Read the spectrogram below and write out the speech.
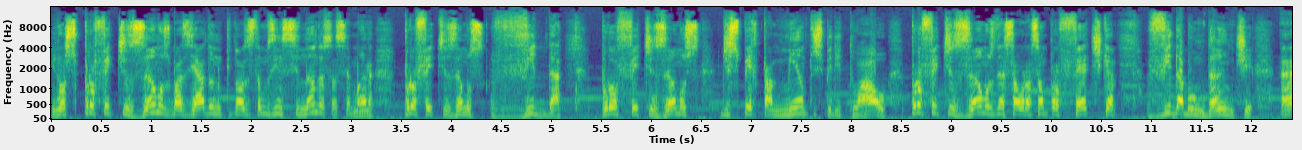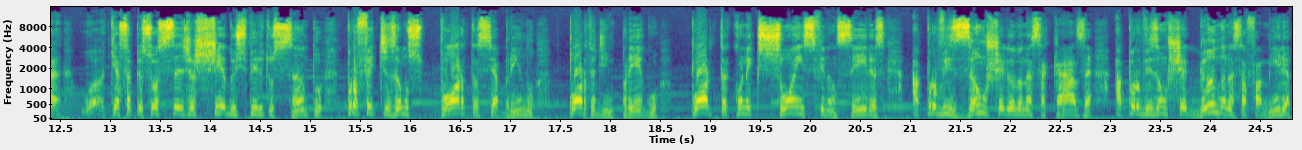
E nós profetizamos, baseado no que nós estamos ensinando essa semana, profetizamos vida, profetizamos despertamento espiritual, profetizamos nessa oração profética vida abundante, é, que essa pessoa seja cheia do Espírito Santo, profetizamos portas se abrindo, porta de emprego, porta conexões financeiras, a provisão chegando nessa casa, a provisão chegando nessa família,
